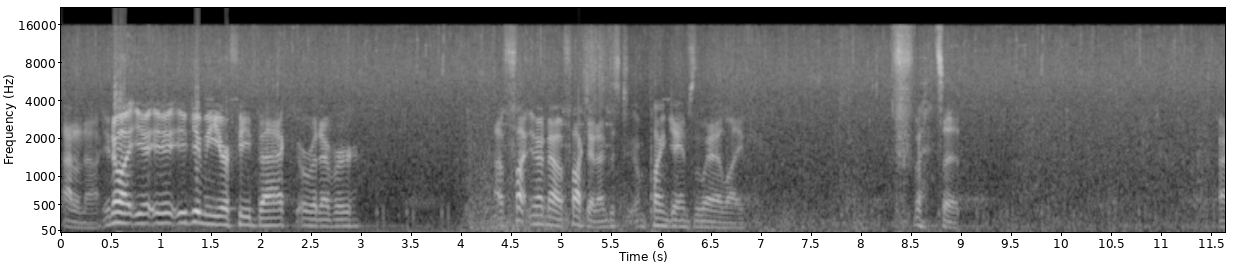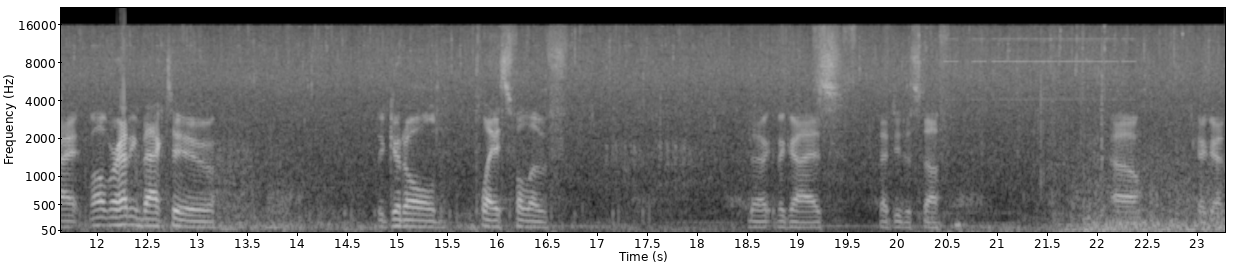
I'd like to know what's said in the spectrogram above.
I don't know. You know what? You, you, you give me your feedback or whatever. Uh, fuck, no, no, fuck it. I'm just I'm playing games the way I like. That's it. Alright, well, we're heading back to the good old place full of the, the guys that do this stuff. Oh, okay, good.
